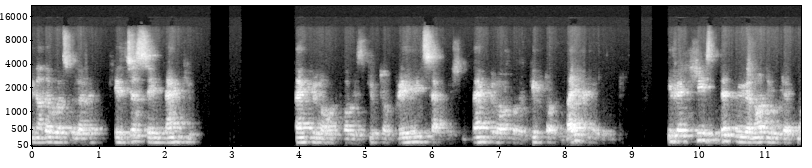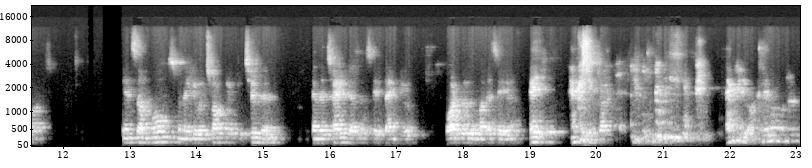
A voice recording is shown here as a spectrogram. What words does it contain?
In other words, beloved, it's just saying thank you. Thank you, Lord, for this gift of great salvation. Thank you, Lord, for the gift of life. If at least that we are not able to acknowledge. In some homes, when I give a chocolate to children and the child doesn't say thank you, what will the mother say? Hey, thank you, Shikha. thank you, uncle.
